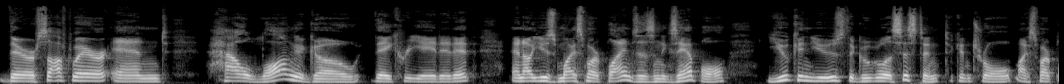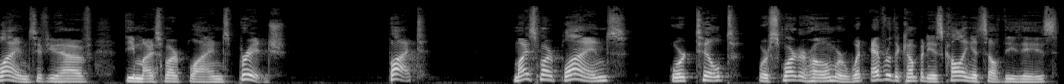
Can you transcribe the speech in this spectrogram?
their software and how long ago they created it. And I'll use My Smart Blinds as an example. You can use the Google Assistant to control My Smart Blinds if you have the My Smart Blinds bridge. But My Smart Blinds or Tilt or Smarter Home or whatever the company is calling itself these days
